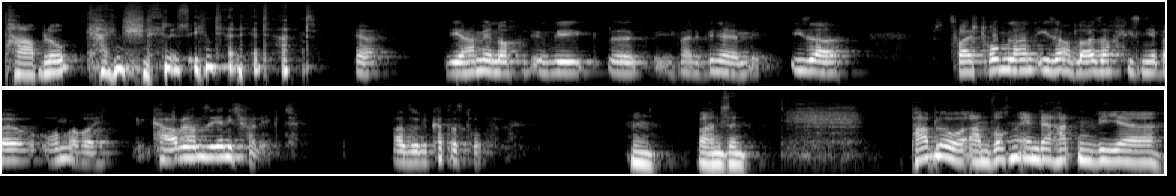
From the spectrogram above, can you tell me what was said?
Pablo kein schnelles Internet hat. Ja, die haben ja noch irgendwie, äh, ich meine, ich bin ja im Isar, zwei Stromland, Isar und Leusach fließen hierbei rum, aber Kabel haben sie hier nicht verlegt. Also eine Katastrophe. Hm, Wahnsinn. Pablo, am Wochenende hatten wir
